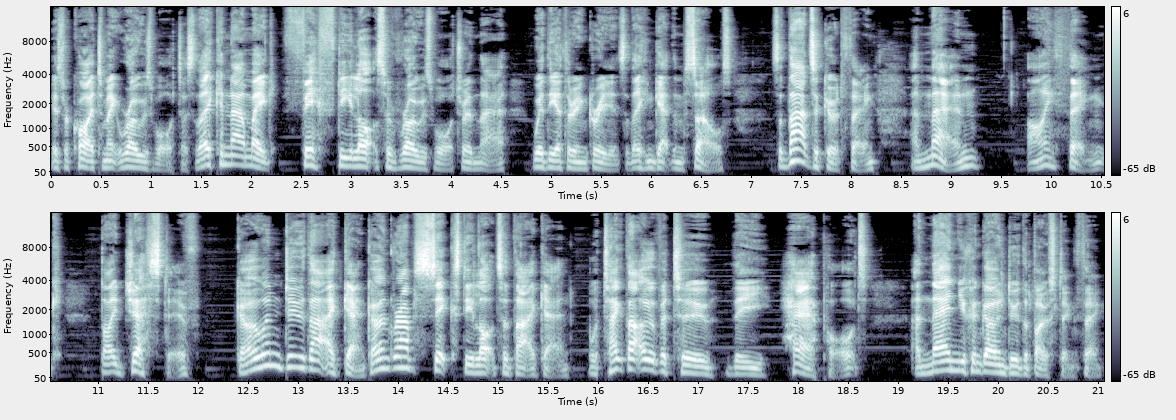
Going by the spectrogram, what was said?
is required to make rose water. So they can now make 50 lots of rose water in there with the other ingredients that they can get themselves. So that's a good thing. And then I think digestive, go and do that again. Go and grab 60 lots of that again. We'll take that over to the hairport and then you can go and do the boasting thing.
